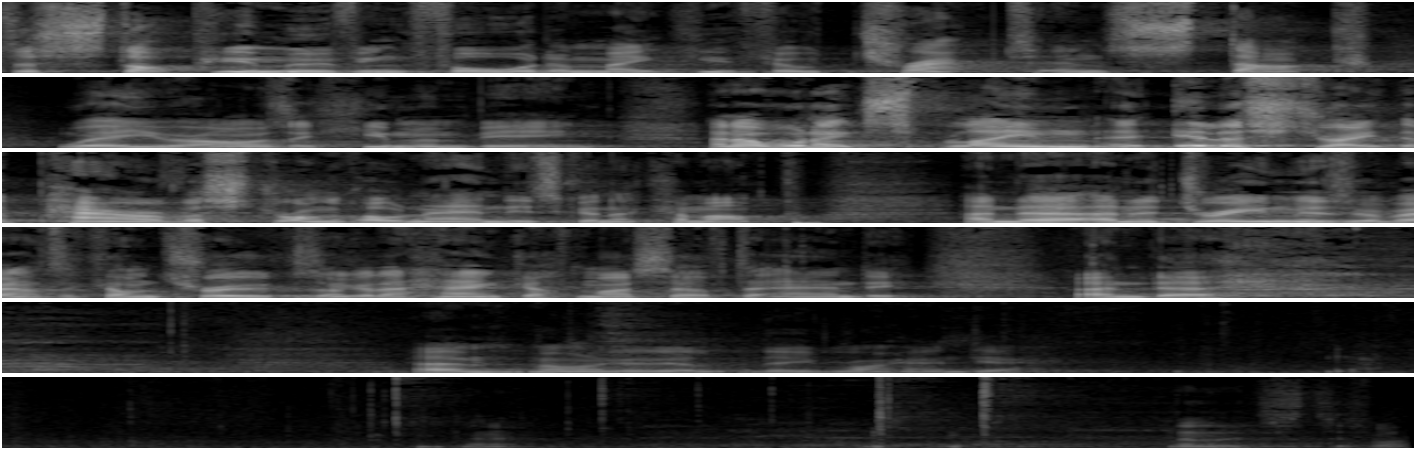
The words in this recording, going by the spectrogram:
to stop you moving forward and make you feel trapped and stuck where you are as a human being. And I want to explain, uh, illustrate the power of a stronghold. And Andy's going to come up. And, uh, and a dream is about to come true because I'm going to handcuff myself to Andy. And uh, um, I want to do the, the right hand, yeah. No, just, one.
